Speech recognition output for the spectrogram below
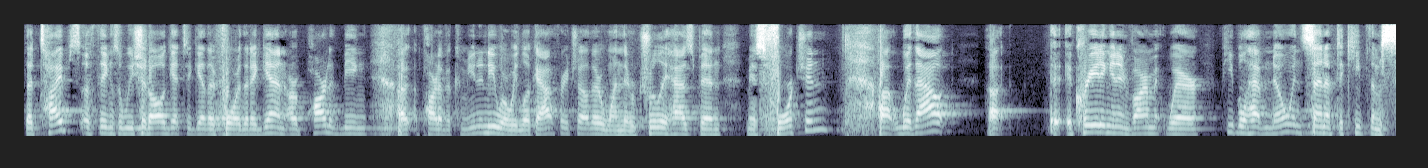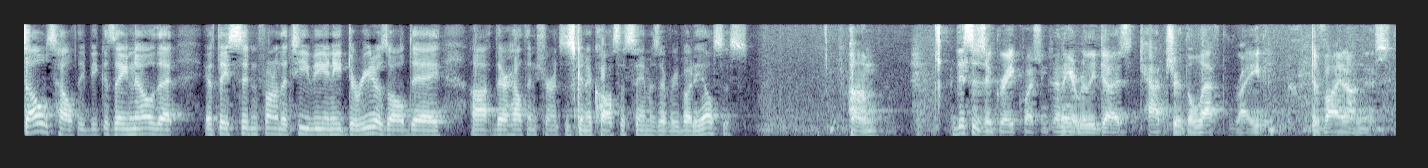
the types of things that we should all get together for that, again, are part of being a, part of a community where we look out for each other when there truly has been misfortune, uh, without uh, creating an environment where people have no incentive to keep themselves healthy because they know that if they sit in front of the TV and eat Doritos all day, uh, their health insurance is going to cost the same as everybody else's. Um, this is a great question because I think it really does capture the left-right divide on this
